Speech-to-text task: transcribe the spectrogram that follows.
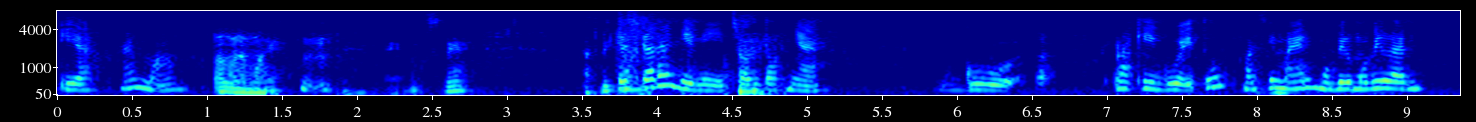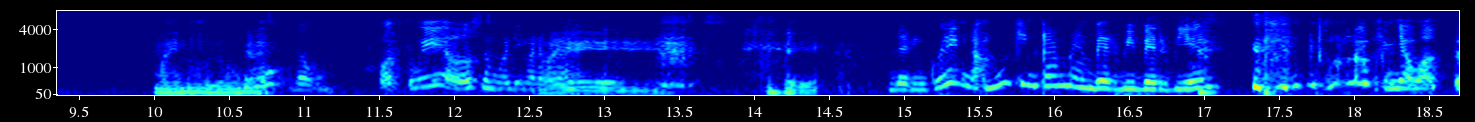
iya memang. Oh memang ya? Mm-mm. Eh, maksudnya tapi ya kan sekarang gini contohnya. Gue laki gue itu masih main mobil-mobilan. Main mobil-mobil lihat dong Hot Wheels semua di oh mana-mana iya iya iya. Iya, iya. dan gue nggak mungkin kan main Barbie Barbian gue nggak punya waktu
